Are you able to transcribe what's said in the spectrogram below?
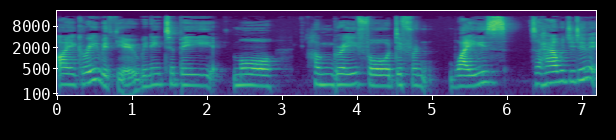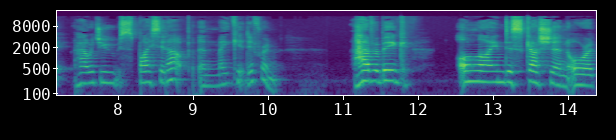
I agree with you. We need to be more hungry for different ways So, how would you do it? How would you spice it up and make it different? Have a big online discussion or a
